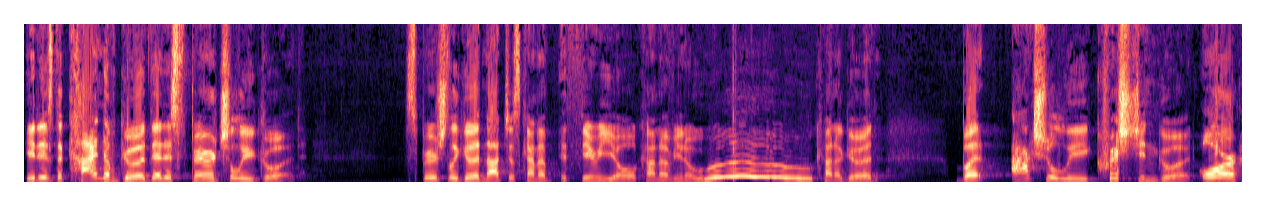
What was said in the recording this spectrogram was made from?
It is the kind of good that is spiritually good. Spiritually good, not just kind of ethereal, kind of, you know, woo, kind of good, but actually Christian good. Or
